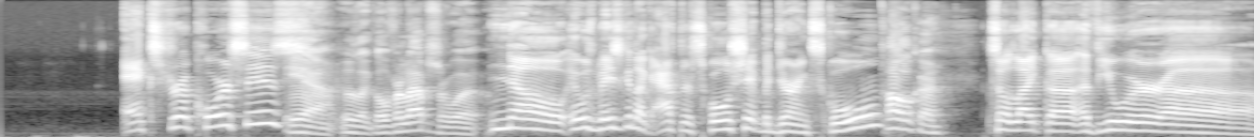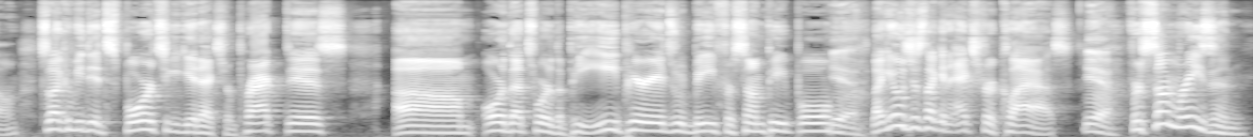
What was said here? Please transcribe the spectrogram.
extra courses. Yeah. It was like overlaps or what? No, it was basically like after school shit, but during school. Oh, okay. So like uh, if you were uh, so like if you did sports, you could get extra practice. Um, or that's where the PE periods would be for some people. Yeah. Like it was just like an extra class. Yeah. For some reason,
